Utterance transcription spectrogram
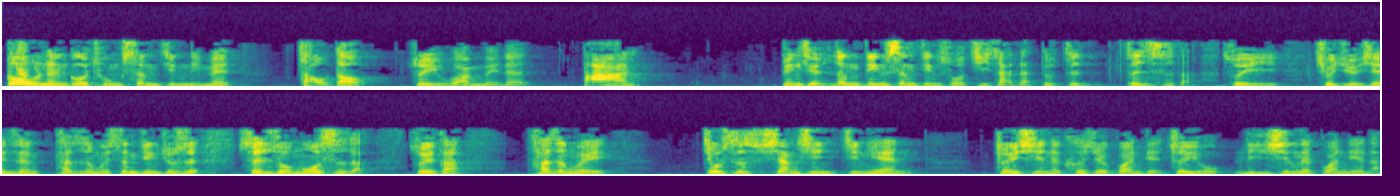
都能够从圣经里面找到最完美的答案。并且认定圣经所记载的都真真实的，所以丘吉尔先生他是认为圣经就是神所漠视的，所以他他认为就是相信今天最新的科学观点、最有理性的观念呢，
